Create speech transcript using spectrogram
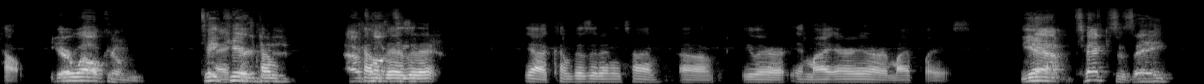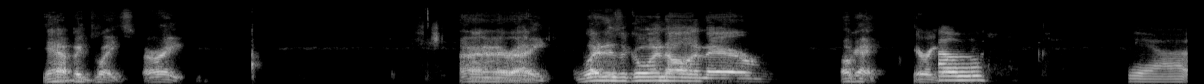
help. You're welcome. Take Hey, care, come- come to visit it. Yeah, come visit anytime. Uh, either in my area or in my place. Yeah, Texas, eh? Yeah, big place. All right. All right. What is it going on there? Okay, here we go. Um, yeah,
